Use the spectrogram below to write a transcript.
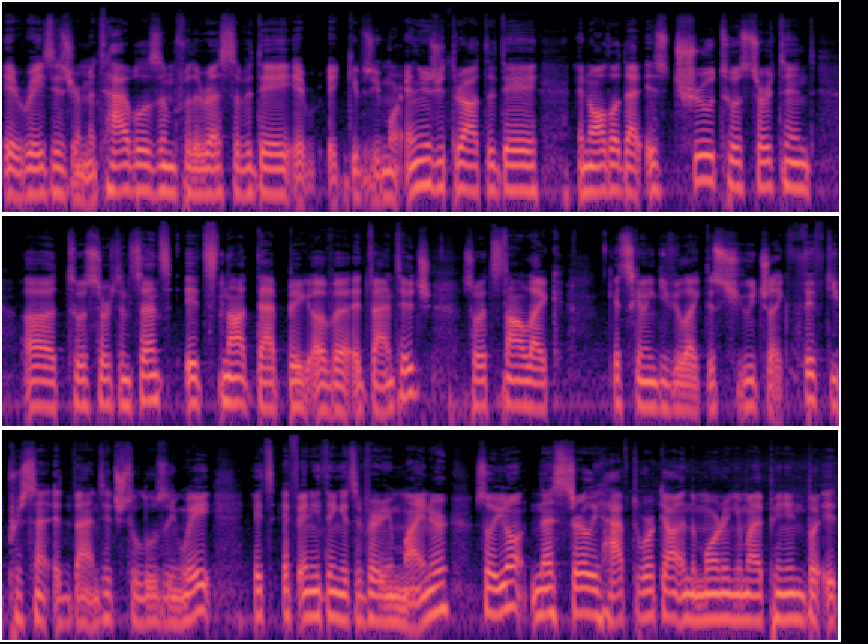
it raises your metabolism for the rest of the day. It, it gives you more energy throughout the day. And although that is true to a certain uh, to a certain sense, it's not that big of an advantage. So it's not like it's gonna give you like this huge like 50% advantage to losing weight. It's if anything, it's very minor. So you don't necessarily have to work out in the morning, in my opinion, but it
